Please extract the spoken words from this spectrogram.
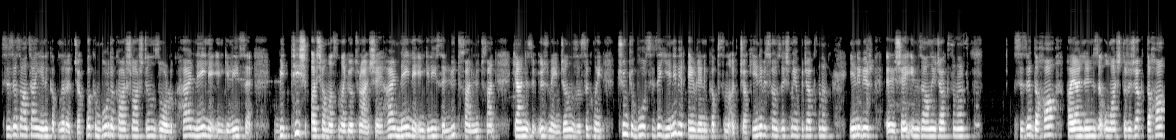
size zaten yeni kapılar açacak. Bakın burada karşılaştığınız zorluk her neyle ilgiliyse bitiş aşamasına götüren şey her neyle ilgiliyse lütfen lütfen kendinizi üzmeyin, canınızı sıkmayın. Çünkü bu size yeni bir evrenin kapısını açacak. Yeni bir sözleşme yapacaksınız. Yeni bir şey imzalayacaksınız size daha hayallerinize ulaştıracak daha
